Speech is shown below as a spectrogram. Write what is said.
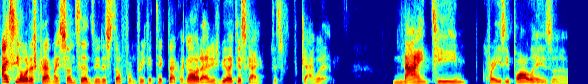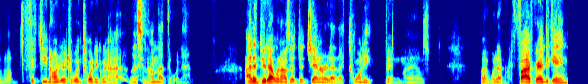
I see all this crap. My son sends me this stuff from freaking TikTok. Like, oh, dad, you should be like this guy. This guy. What? Nine team crazy parlays of uh, 1500 to win 20 grand. I, listen, I'm not doing that. I didn't do that when I was a degenerate at like 20 betting. I was uh, whatever. Five grand a game?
